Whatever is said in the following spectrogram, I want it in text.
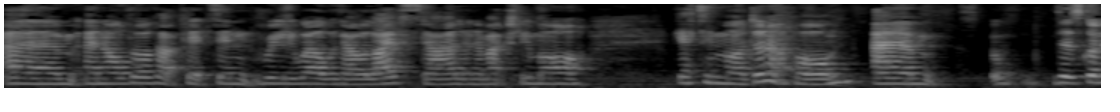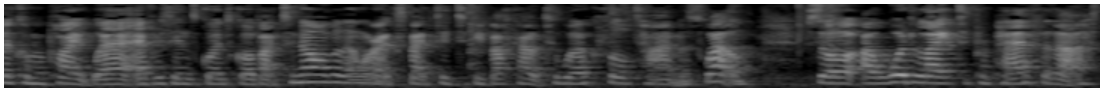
Um, and although that fits in really well with our lifestyle and I'm actually more getting more done at home, um, there's going to come a point where everything's going to go back to normal and we're expected to be back out to work full time as well. So I would like to prepare for that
